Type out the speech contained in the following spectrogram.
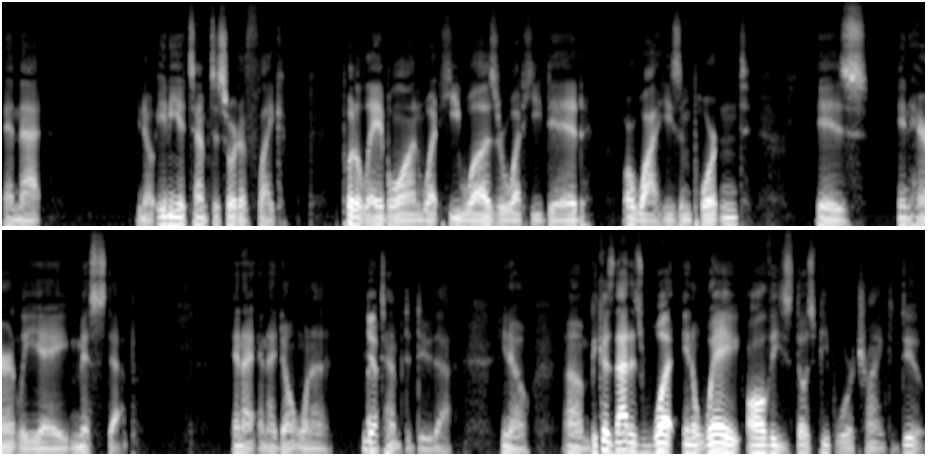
and that you know any attempt to sort of like put a label on what he was or what he did or why he's important is inherently a misstep and i and i don't want to Yeah. attempt to do that you know um, because that is what in a way all these those people were trying to do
